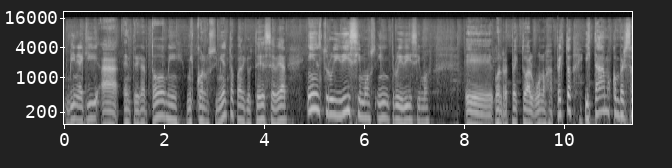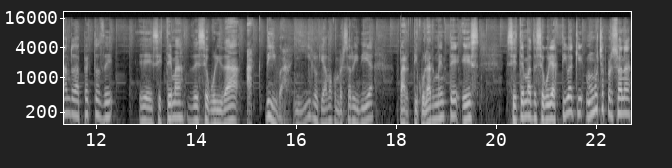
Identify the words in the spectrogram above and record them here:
vine aquí a entregar todos mis, mis conocimientos para que ustedes se vean instruidísimos, instruidísimos con respecto a algunos aspectos. Y estábamos conversando de aspectos de sistemas de seguridad y lo que vamos a conversar hoy día particularmente es sistemas de seguridad activa que muchas personas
